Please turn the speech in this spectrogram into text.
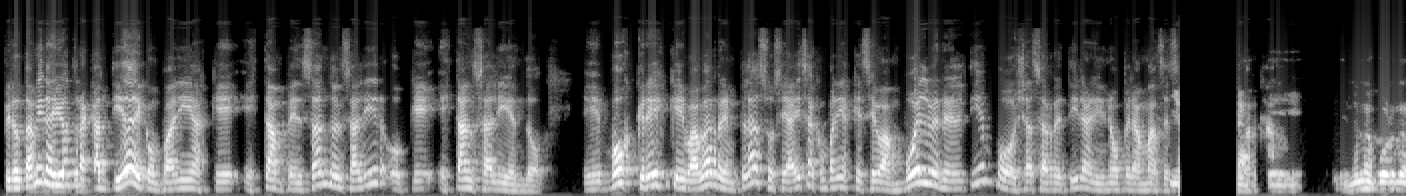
Pero también hay otra cantidad de compañías que están pensando en salir o que están saliendo. Eh, ¿Vos crees que va a haber reemplazo? O sea, esas compañías que se van, ¿vuelven en el tiempo o ya se retiran y no operan más ese mercado? Eh, no me acuerdo,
